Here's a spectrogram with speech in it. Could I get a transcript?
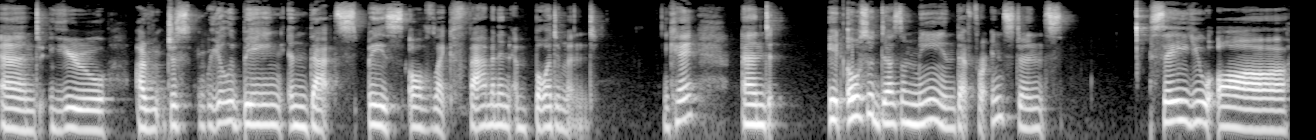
And you are just really being in that space of like feminine embodiment. Okay? And it also doesn't mean that, for instance, say you are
